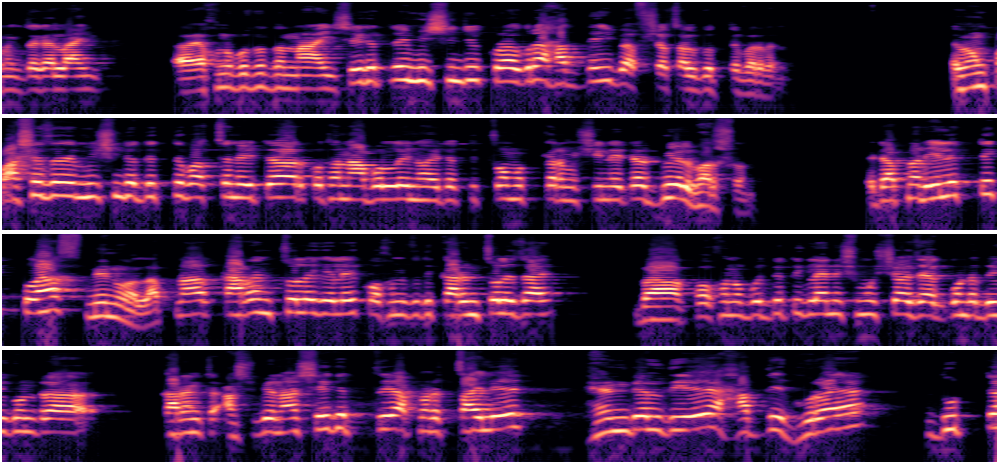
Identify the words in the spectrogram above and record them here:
অনেক জায়গায় লাইন এখনও পর্যন্ত নাই, সেক্ষেত্রে এই মেশিনটি ক্রয় করে হাত দিয়েই ব্যবসা চালু করতে পারবেন। এবং পাশে যে মেশিনটা দেখতে পাচ্ছেন, এটার কথা না বললেই নয়, এটা একটি চমৎকার মেশিন এটা ডুয়েল ভার্সন এটা আপনার ইলেকট্রিক প্লাস ম্যানুয়াল আপনার কারেন্ট চলে গেলে, কখনো যদি কারেন্ট চলে যায় বা কখনো বৈদ্যুতিক লাইনের সমস্যা হয় যে এক ঘণ্টা, দুই ঘণ্টা কারেন্ট আসবে না, সেক্ষেত্রে আপনারা চাইলে হ্যান্ডেল দিয়ে হাত দিয়ে ঘুরায় দুধটা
